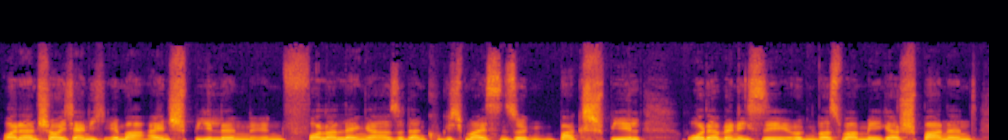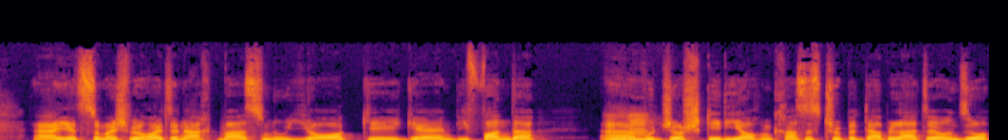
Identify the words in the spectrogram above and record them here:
Und dann schaue ich eigentlich immer ein Spiel in, in voller Länge. Also dann gucke ich meistens irgendein Bugs-Spiel oder wenn ich sehe, irgendwas war mega spannend. Äh, jetzt zum Beispiel heute Nacht war es New York gegen die Thunder. Äh, mhm. wo Josh Giddy auch ein krasses Triple-Double hatte und so.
